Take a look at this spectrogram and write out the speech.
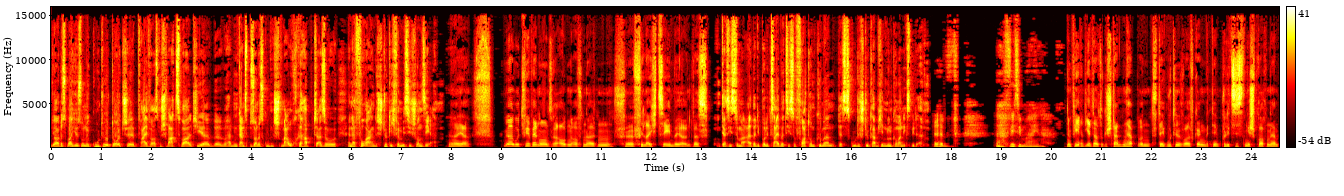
Ja, das war hier so eine gute deutsche Pfeife aus dem Schwarzwald hier, äh, hat einen ganz besonders guten Schmauch gehabt, also ein hervorragendes Stück. Ich vermisse sie schon sehr. Ah ja. Ja gut, wir werden unsere Augen offen halten. F- Vielleicht sehen wir ja irgendwas. Da siehst du mal, Albert, die Polizei wird sich sofort drum kümmern. Das gute Stück habe ich in 0, nix wieder. Äh, wie Sie meinen. Und während ihr da so gestanden habt und der gute Wolfgang mit dem Polizisten gesprochen haben,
